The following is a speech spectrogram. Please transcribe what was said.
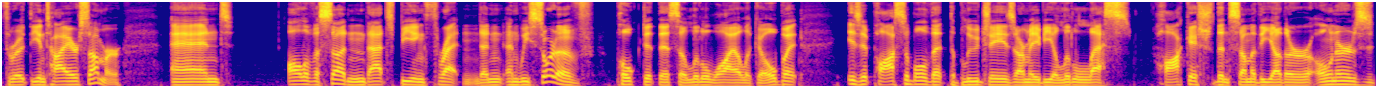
throughout the entire summer, and all of a sudden that's being threatened. And and we sort of poked at this a little while ago, but is it possible that the Blue Jays are maybe a little less hawkish than some of the other owners?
